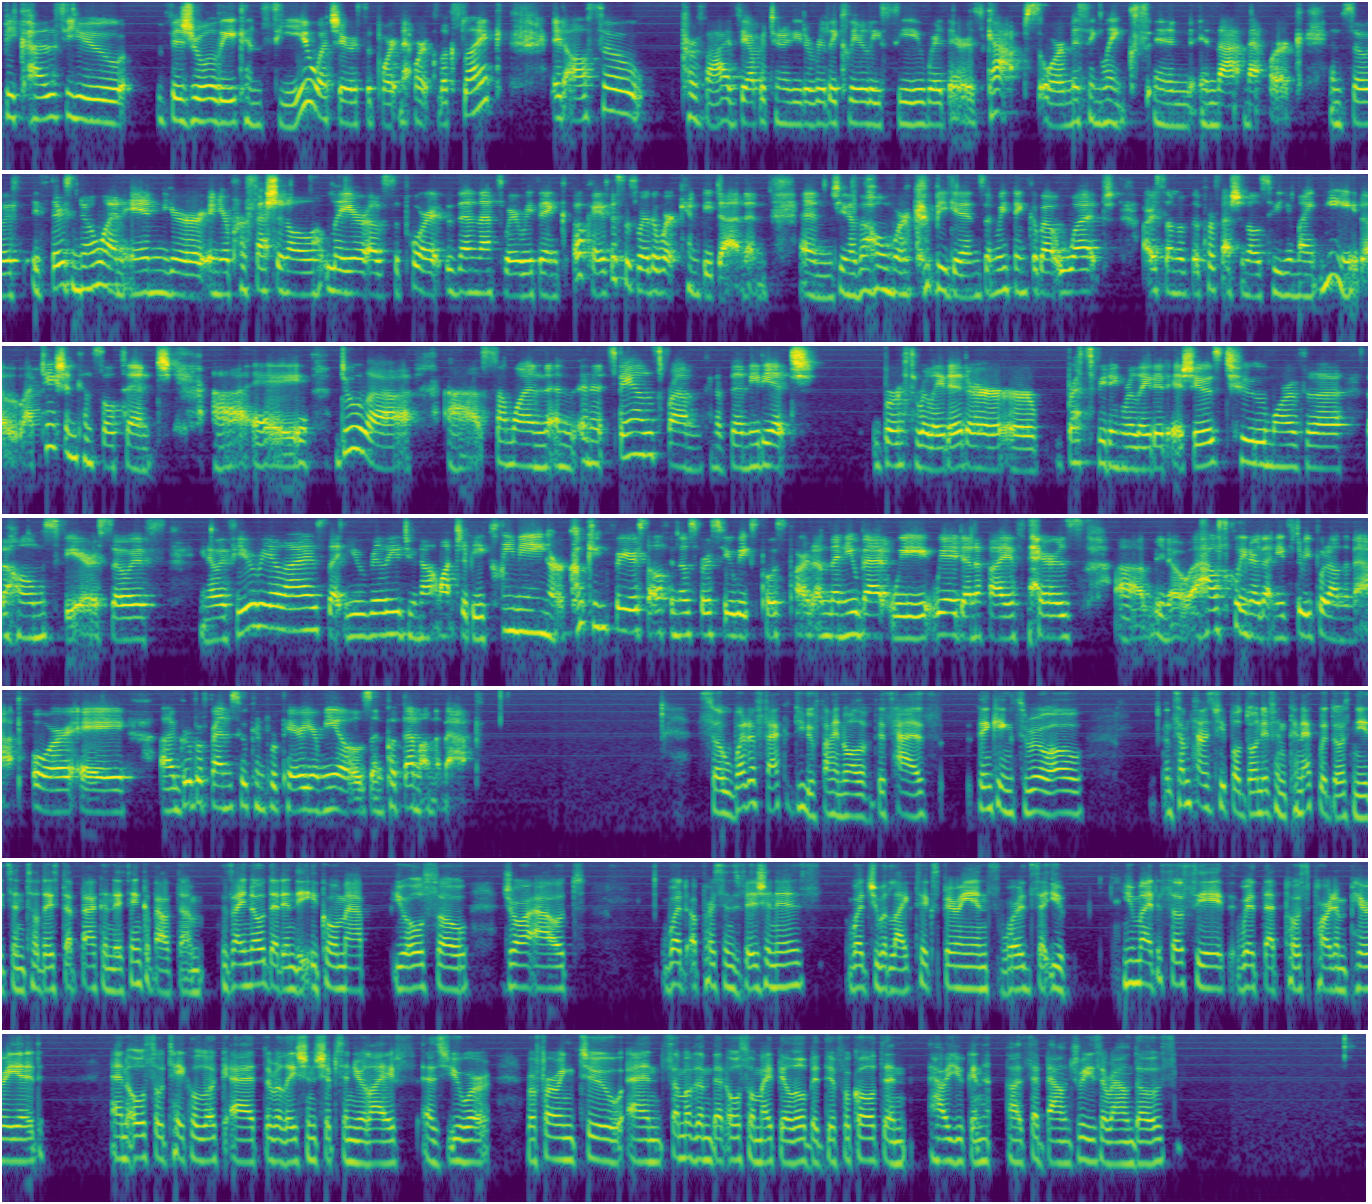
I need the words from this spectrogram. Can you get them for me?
because you visually can see what your support network looks like, it also provides the opportunity to really clearly see where there's gaps or missing links in in that network. And so if, if there's no one in your in your professional layer of support, then that's where we think, okay, this is where the work can be done and and you know the homework begins and we think about what are some of the professionals who you might need, a lactation consultant, uh, a doula, uh, someone and, and it spans from kind of the immediate birth related or, or, breastfeeding related issues to more of the, the home sphere. So if you know if you realize that you really do not want to be cleaning or cooking for yourself in those first few weeks postpartum, then you bet we we identify if there's um, you know a house cleaner that needs to be put on the map or a, a group of friends who can prepare your meals and put them on the map. So, what effect do you find all of this has? Thinking through, oh, and sometimes people don't even connect with those needs until they step back and they think about them. Because I know that in the eco map, you also draw out what a person's vision is, what you would like to experience, words that you you might associate with that postpartum period, and also take a look at the relationships in your life as you were referring to, and some of them that also might be a little bit difficult, and how you can uh, set boundaries around those.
